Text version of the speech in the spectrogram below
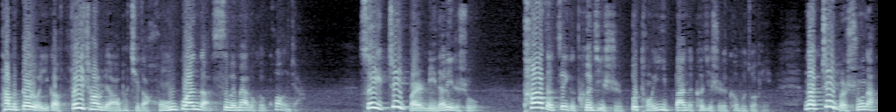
他们都有一个非常了不起的宏观的思维脉络和框架。所以这本李德利的书，他的这个科技史不同于一般的科技史的科普作品。那这本书呢，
